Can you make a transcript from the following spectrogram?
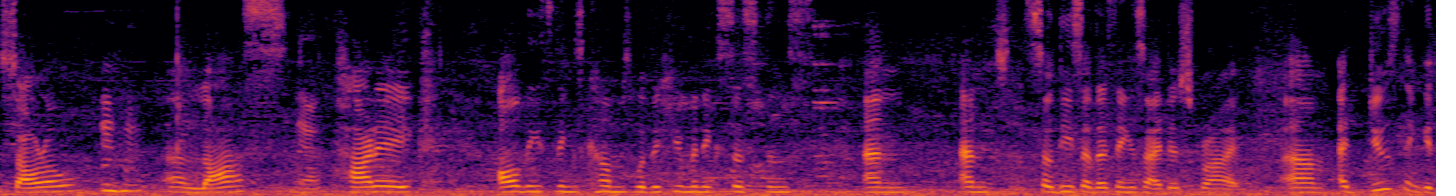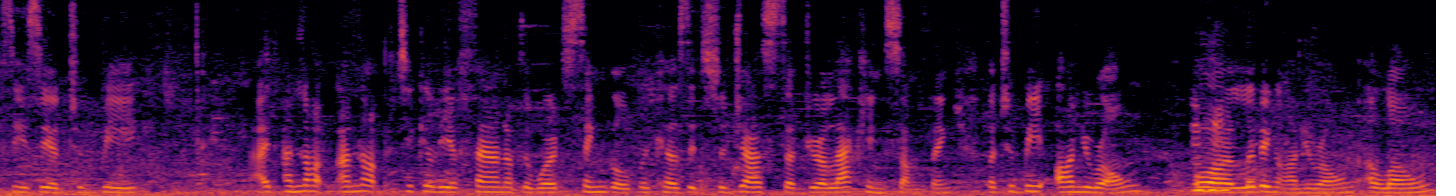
sorrow, mm-hmm. uh, loss, yeah. heartache, all these things comes with the human existence and and so these are the things I describe. Um, I do think it's easier to be. I, am not. I'm not particularly a fan of the word single because it suggests that you're lacking something. But to be on your own mm-hmm. or living on your own, alone,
